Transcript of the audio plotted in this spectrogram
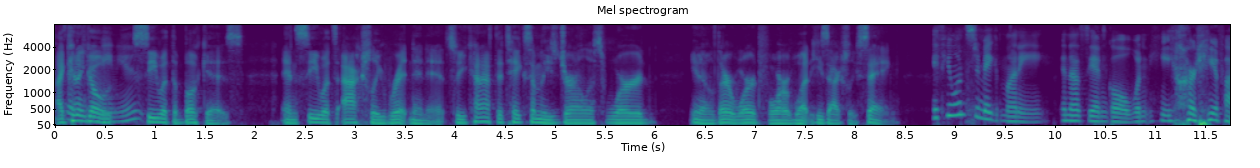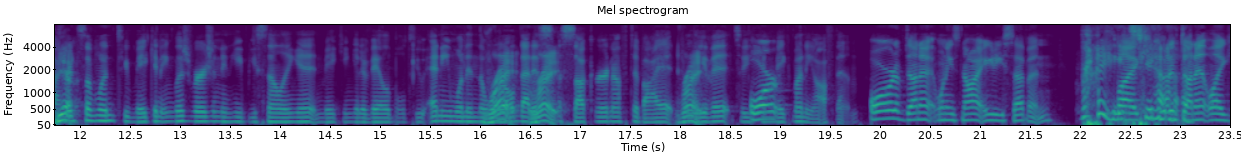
I couldn't go see what the book is and see what's actually written in it. So you kind of have to take some of these journalists' word, you know, their word for what he's actually saying. If he wants to make money and that's the end goal, wouldn't he already have hired Yeah. someone to make an English version and he'd be selling it and making it available to anyone in the Right, world that is right. a sucker enough to buy it and Right. leave it so he Or- can make money off them? Or would have done it when he's not 87. Right. Like he yeah. would have done it like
